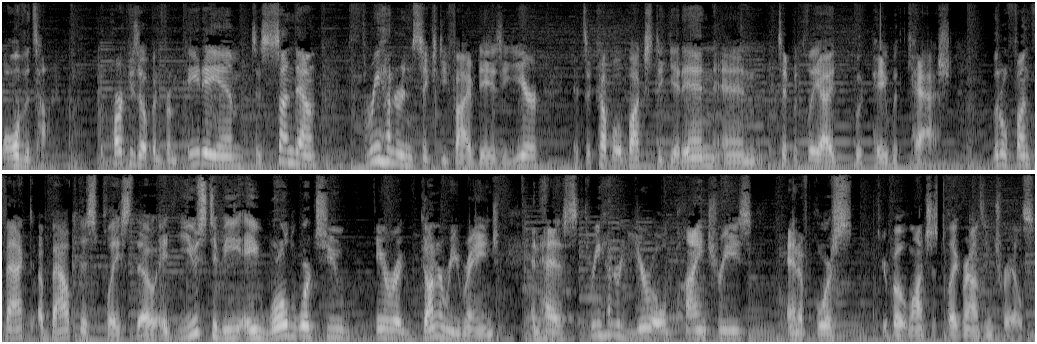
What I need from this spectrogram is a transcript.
all the time. The park is open from 8 a.m. to sundown 365 days a year. It's a couple bucks to get in, and typically I would pay with cash. Little fun fact about this place though it used to be a World War II era gunnery range and has 300 year old pine trees, and of course, your boat launches, playgrounds, and trails.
